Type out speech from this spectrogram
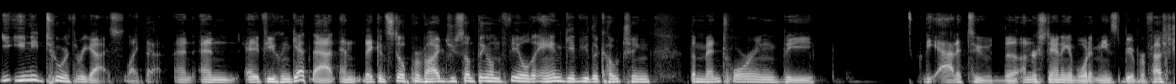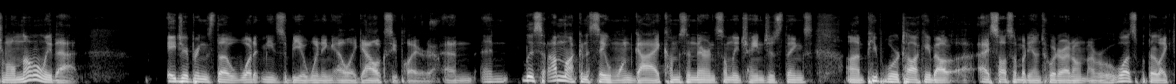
you, you need two or three guys like that. And and if you can get that and they can still provide you something on the field and give you the coaching, the mentoring, the the attitude, the understanding of what it means to be a professional. Not only that, AJ brings the what it means to be a winning LA Galaxy player. And and listen, I'm not going to say one guy comes in there and suddenly changes things. Um, people were talking about. I saw somebody on Twitter. I don't remember who it was, but they're like,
